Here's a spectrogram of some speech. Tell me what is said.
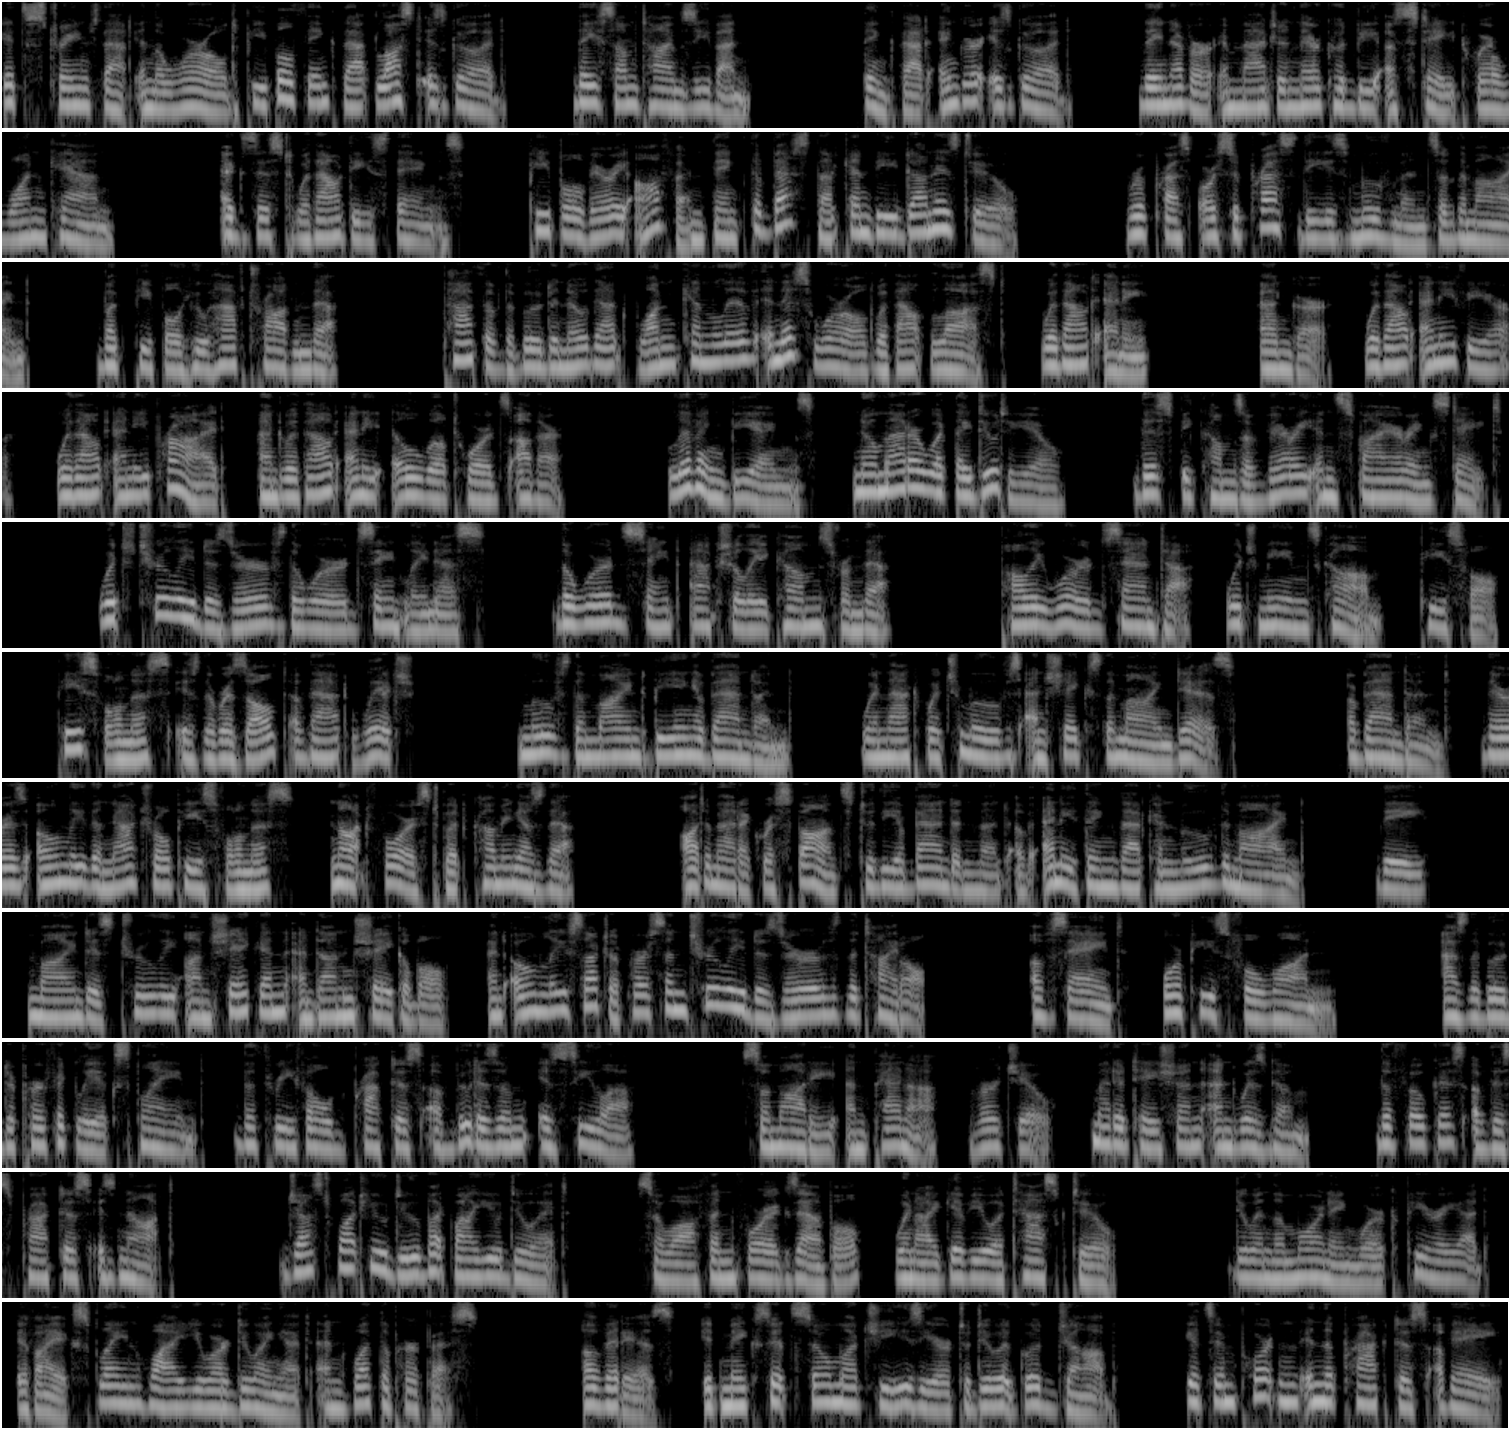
It's strange that in the world people think that lust is good. They sometimes even think that anger is good. They never imagine there could be a state where one can exist without these things. People very often think the best that can be done is to repress or suppress these movements of the mind. But people who have trodden the path of the Buddha know that one can live in this world without lust, without any anger, without any fear, without any pride, and without any ill will towards other living beings, no matter what they do to you. This becomes a very inspiring state. Which truly deserves the word saintliness. The word saint actually comes from the Pali word santa, which means calm, peaceful. Peacefulness is the result of that which moves the mind being abandoned. When that which moves and shakes the mind is abandoned, there is only the natural peacefulness, not forced but coming as the automatic response to the abandonment of anything that can move the mind. The mind is truly unshaken and unshakable, and only such a person truly deserves the title of saint, or peaceful one. As the Buddha perfectly explained, the threefold practice of Buddhism is sila, samadhi, and panna, virtue, meditation, and wisdom. The focus of this practice is not just what you do but why you do it. So often, for example, when I give you a task to do in the morning work period, if I explain why you are doing it and what the purpose of it is, it makes it so much easier to do a good job. It's important in the practice of a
